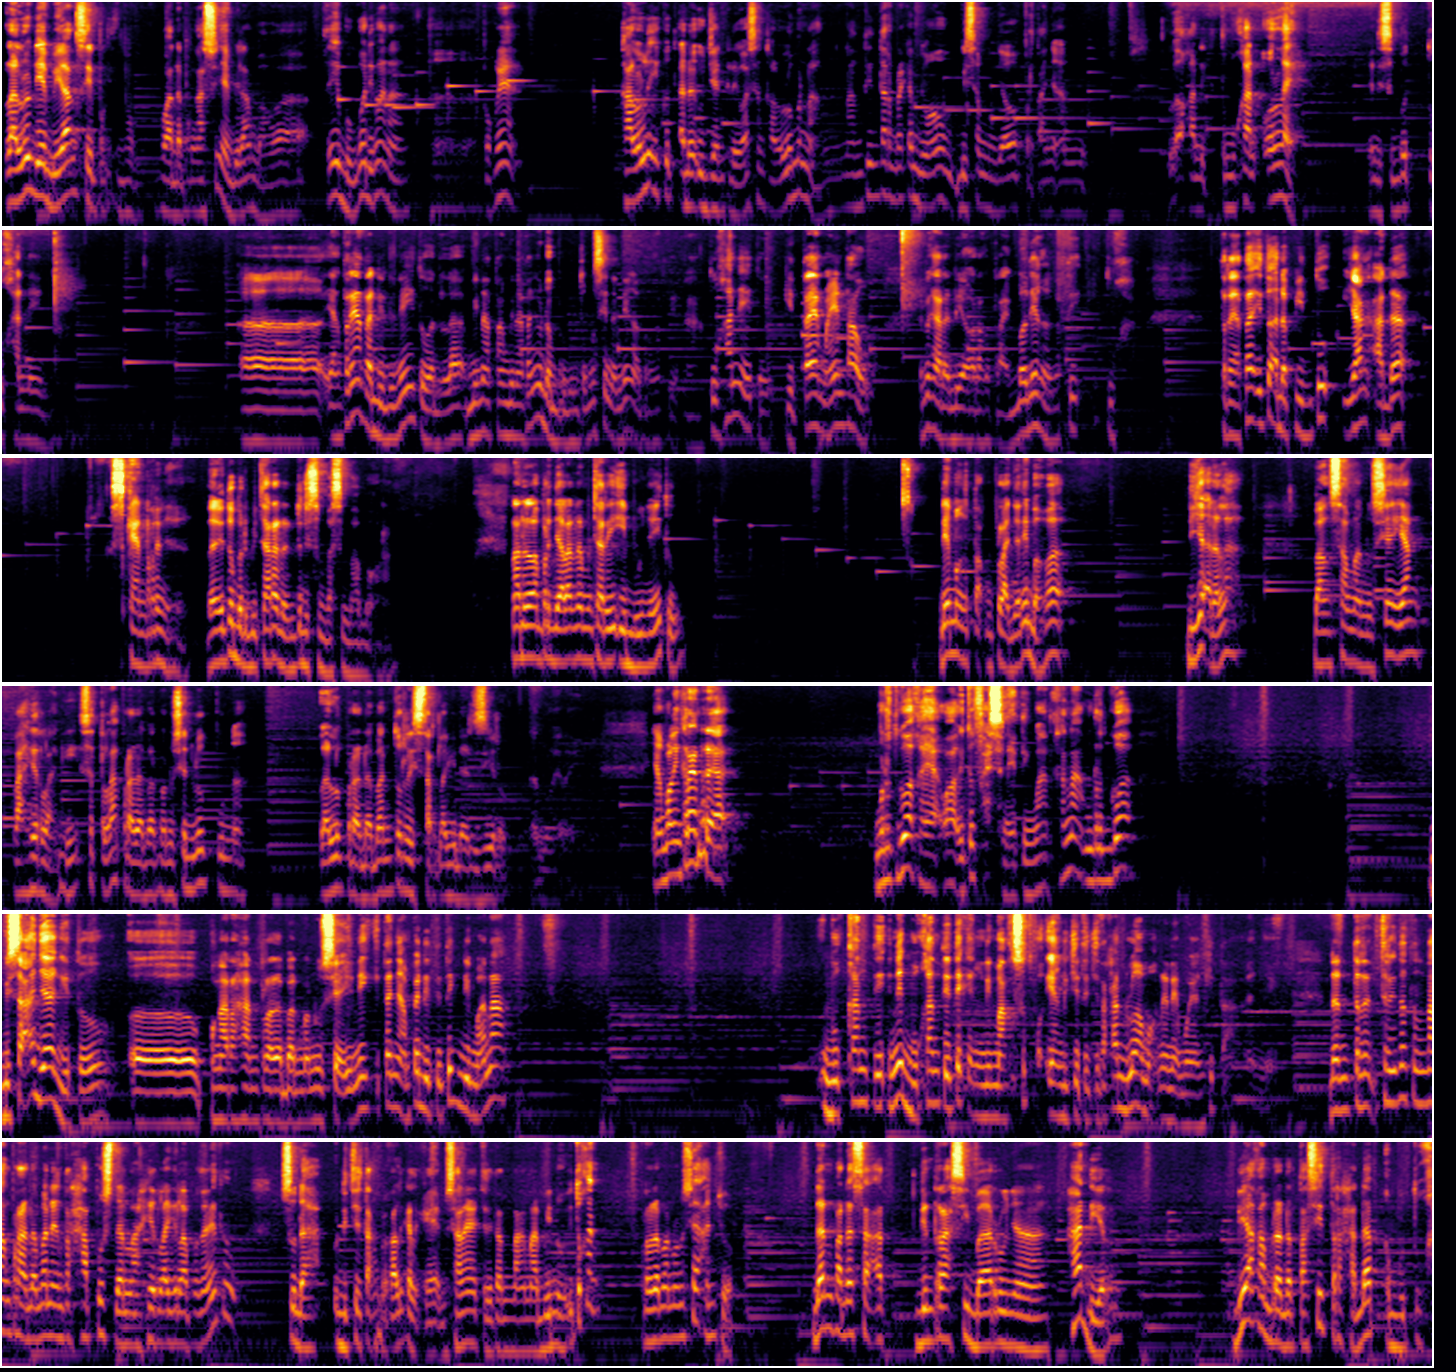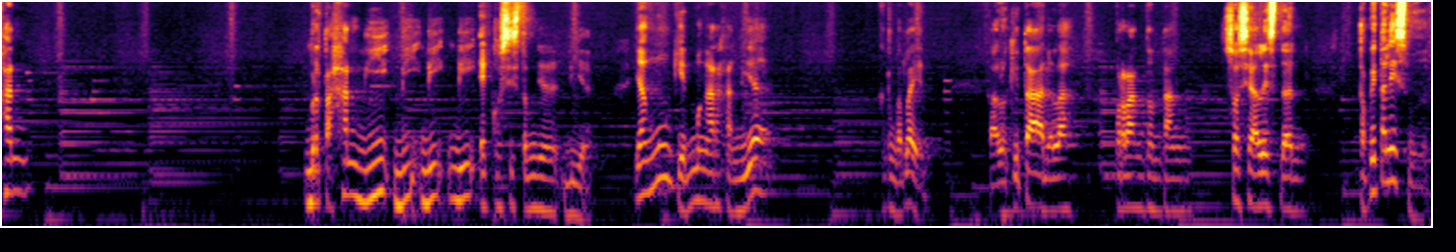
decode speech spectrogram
Lalu dia bilang si pada pengasuhnya bilang bahwa ibu gue di mana? Uh, pokoknya kalau lu ikut ada ujian kedewasaan, kalau lu menang, nanti ntar mereka mau bisa menjawab pertanyaan lu. Lu akan ditemukan oleh yang disebut Tuhan ini. Uh, yang ternyata di dunia itu adalah binatang-binatangnya udah berbentuk mesin dan dia nggak pernah ngerti. Nah Tuhannya itu kita yang main tahu, tapi karena dia orang tribal dia nggak ngerti Tuhan. Ternyata itu ada pintu yang ada scannernya dan itu berbicara dan itu disembah-sembah sama orang. Nah dalam perjalanan mencari ibunya itu dia mempelajari bahwa dia adalah bangsa manusia yang lahir lagi setelah peradaban manusia dulu punah. Lalu peradaban tuh restart lagi dari zero dan mulai lagi. Yang paling keren adalah menurut gue kayak wah itu fascinating banget karena menurut gue bisa aja gitu eh, pengarahan peradaban manusia ini kita nyampe di titik di mana bukan ini bukan titik yang dimaksud kok yang dicita-citakan dulu sama nenek moyang kita dan cerita tentang peradaban yang terhapus dan lahir lagi lapisannya itu sudah diceritakan berkali-kali. Kayak misalnya cerita tentang Nabi Nuh itu kan peradaban manusia hancur. Dan pada saat generasi barunya hadir dia akan beradaptasi terhadap kebutuhan bertahan di di di, di ekosistemnya dia. Yang mungkin mengarahkan dia ke tempat lain kalau kita adalah perang tentang sosialis dan kapitalisme,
